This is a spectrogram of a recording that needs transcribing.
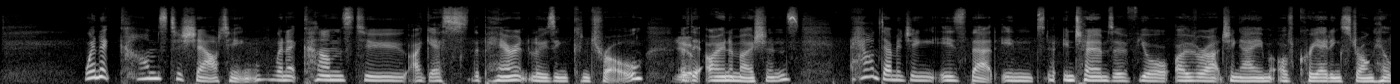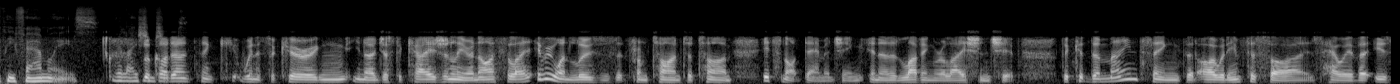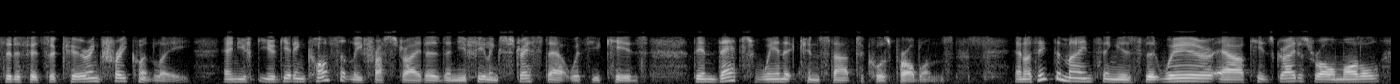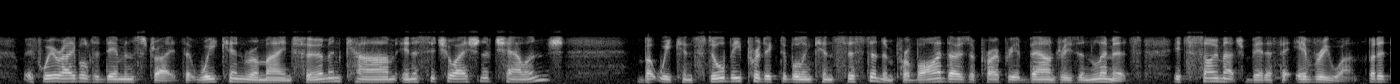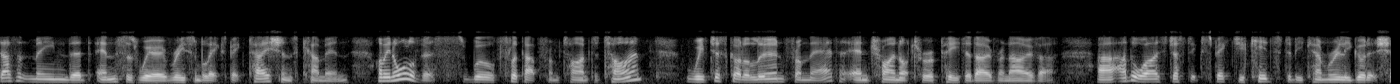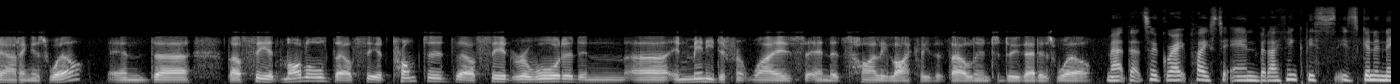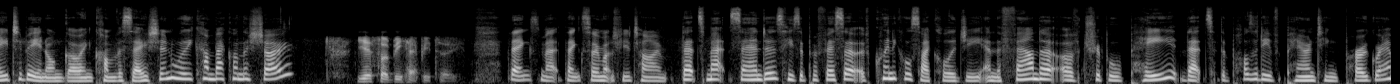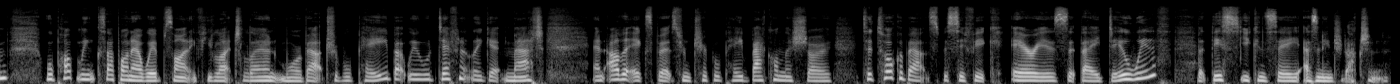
when it comes to shouting, when it comes to, I guess, the parent losing control yep. of their own emotions, how damaging is that in in terms of your overarching aim of creating strong, healthy families? Relationships? Look, I don't think when it's occurring, you know, just occasionally or in isolation, everyone loses it from time to time. It's not damaging in a loving relationship. The, the main thing that I would emphasise, however, is that if it's occurring frequently and you, you're getting constantly frustrated and you're feeling stressed out with your kids, then that's when it can start to cause problems. And I think the main thing is that we're our kids' greatest role model. If we're able to demonstrate that we can remain firm and calm in a situation of challenge, but we can still be predictable and consistent and provide those appropriate boundaries and limits, it's so much better for everyone. But it doesn't mean that, and this is where reasonable expectations come in, I mean, all of us will slip up from time to time. We've just got to learn from that and try not to repeat it over and over. Uh, otherwise, just expect your kids to become really good at shouting as well and uh, they'll see it modelled, they'll see it prompted, they'll see it rewarded in uh, in many different ways, and it's highly likely that they'll learn to do that as well. Matt, that's a great place to end, but I think this is going to need to be an ongoing conversation. Will you come back on the show? Yes, I'd be happy to. Thanks, Matt. Thanks so much for your time. That's Matt Sanders. He's a professor of clinical psychology and the founder of Triple P. That's the Positive Parenting Program. We'll pop links up on our website if you'd like to learn more about Triple P, but we will definitely get Matt and other experts from Triple P back on the show to talk about specific areas that they deal with. But this you can see as an introduction.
